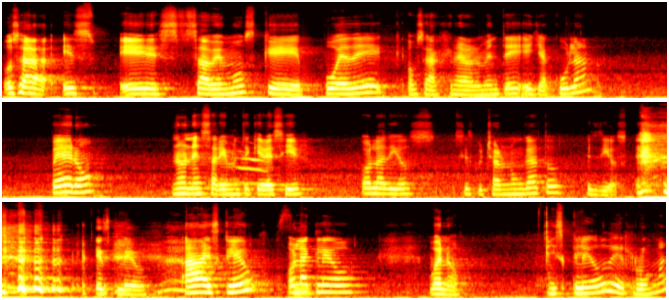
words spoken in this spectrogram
O sea, es, es sabemos que puede, o sea, generalmente eyaculan, pero no necesariamente quiere decir, hola Dios, si escucharon un gato, es Dios. Es Cleo. ah, ¿es Cleo? Hola Cleo. Bueno, ¿es Cleo de Roma?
